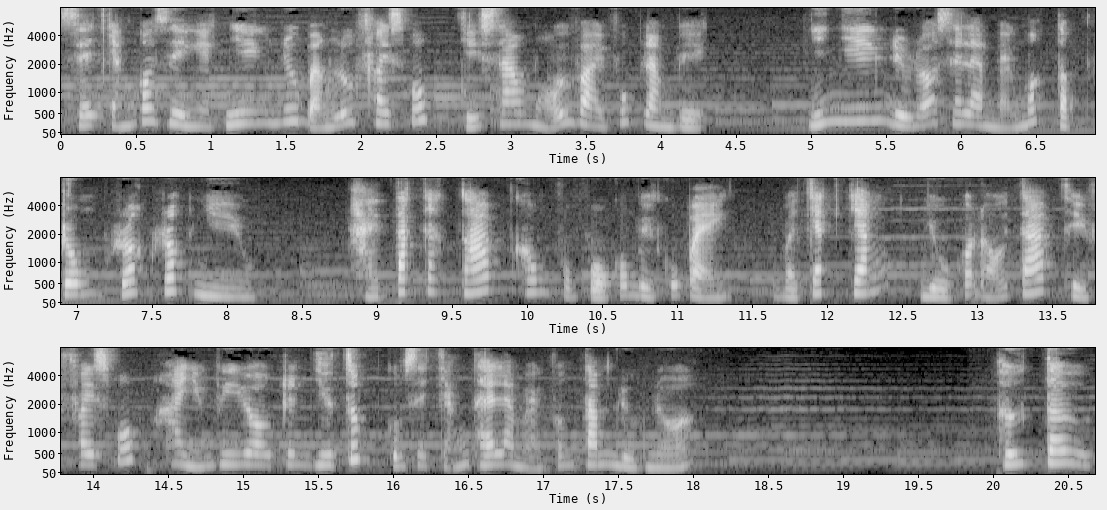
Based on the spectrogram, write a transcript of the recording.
sẽ chẳng có gì ngạc nhiên nếu bạn lướt facebook chỉ sau mỗi vài phút làm việc. Dĩ nhiên, điều đó sẽ làm bạn mất tập trung rất rất nhiều. Hãy tắt các tab không phục vụ công việc của bạn và chắc chắn dù có đổi tab thì facebook hay những video trên youtube cũng sẽ chẳng thể làm bạn phân tâm được nữa. Thứ tư,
